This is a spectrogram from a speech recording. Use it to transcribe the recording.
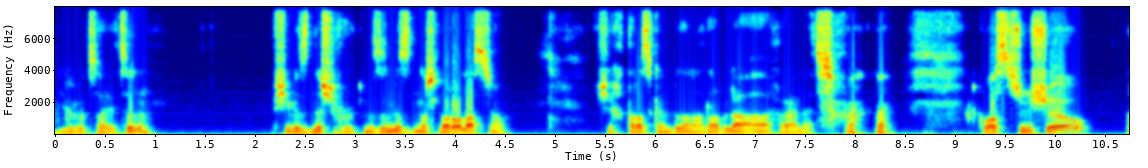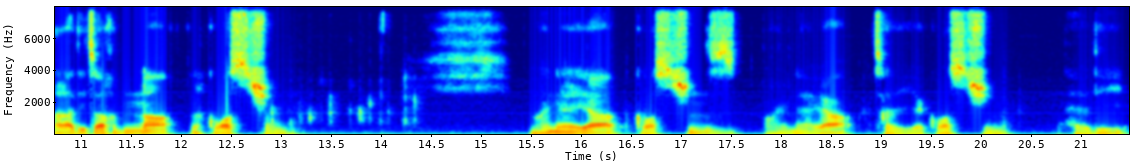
نديرو title ماشي مزدناش ال route مازال مزدناش la relation شي خطرات كنبدا نهضر بلا freinات question شو غادي تاخد لنا ال question وهنايا كواستشنز وهنايا حتى هي question هادي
